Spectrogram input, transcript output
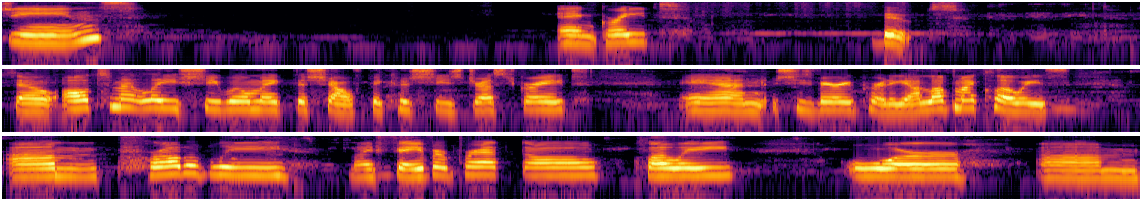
jeans. And great boots. So ultimately she will make the shelf because she's dressed great and she's very pretty. I love my Chloe's. Um, probably my favorite Brat doll, Chloe, or um,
